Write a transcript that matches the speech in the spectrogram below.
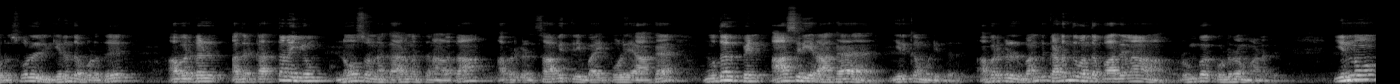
ஒரு சூழல் இருந்த பொழுது அவர்கள் அதற்கு அத்தனையும் நோ சொன்ன காரணத்தினால தான் அவர்கள் சாவித்ரிபாய் போலேயாக முதல் பெண் ஆசிரியராக இருக்க முடிந்தது. அவர்கள் வந்து கடந்து வந்த பாதையெல்லாம் ரொம்ப கொடூரமானது. இன்னும்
